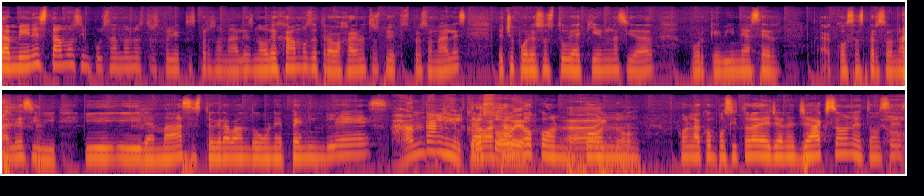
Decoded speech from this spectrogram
también estamos impulsando nuestros proyectos personales, no dejamos de trabajar en nuestros proyectos personales. De hecho, por eso estuve aquí en la ciudad, porque vine a hacer ah, cosas personales y, y- y demás. Estoy grabando un EP en inglés, Ándale, el crossover. trabajando con, Ay, con, no. Con la compositora de Janet Jackson, entonces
